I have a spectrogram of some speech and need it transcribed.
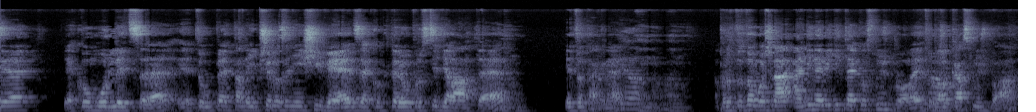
je jako modlit se, je to úplně ta nejpřirozenější věc, jako kterou prostě děláte. Je to tak, ne? Jo. Ano, ano. A proto to možná ani nevidíte jako službu, ale je to No. velká služba,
